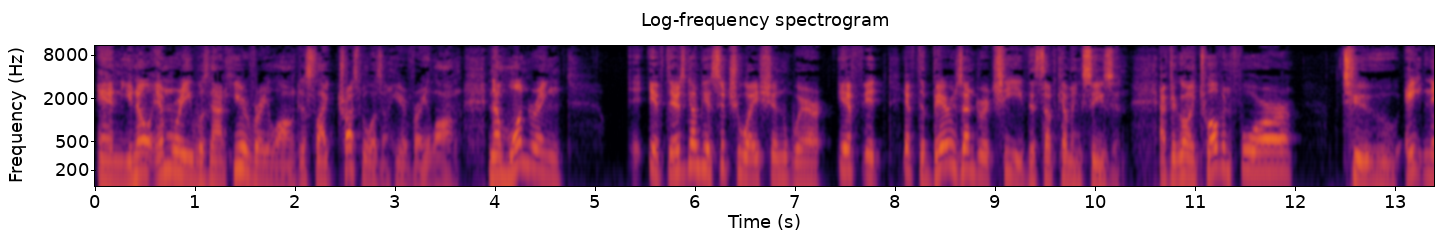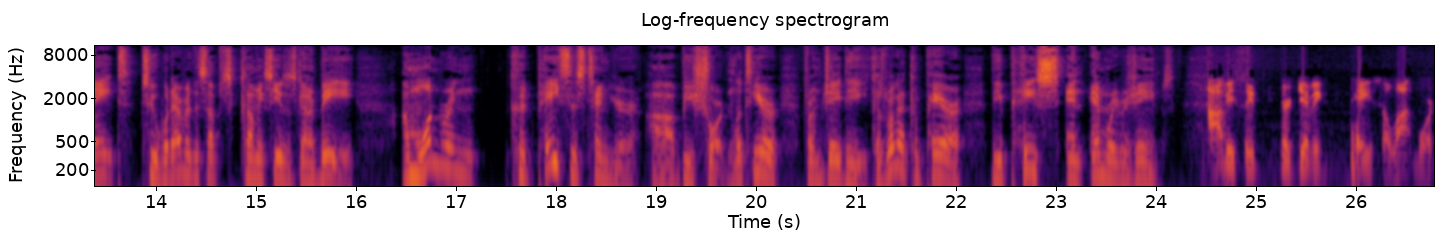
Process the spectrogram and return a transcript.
And you know Emery was not here very long just like Trestman wasn't here very long. And i'm wondering if there's going to be a situation where if it if the Bears underachieve this upcoming season after going 12 and 4 to 8 and 8 to whatever this upcoming season is going to be, I'm wondering could Pace's tenure uh, be shortened? Let's hear from JD because we're going to compare the Pace and Emery regimes. Obviously, they're giving Pace a lot more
